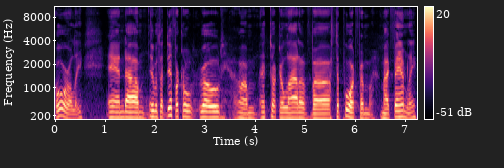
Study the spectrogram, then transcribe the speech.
orally, and um, it was a difficult road. Um, it took a lot of uh, support from my family,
